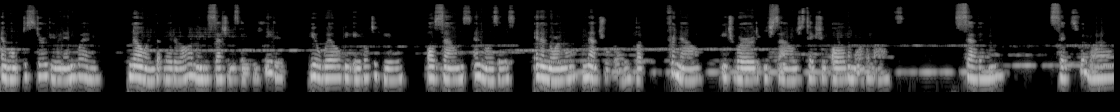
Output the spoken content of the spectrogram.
and won't disturb you in any way, knowing that later on when the session has been completed, you will be able to hear all sounds and noises in a normal, natural way, but for now, each word, each sound just takes you all the more relaxed. Seven, six, relax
